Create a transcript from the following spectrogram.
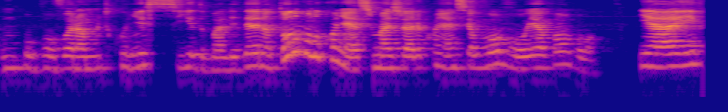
como o vovô era muito conhecido, uma liderança. Todo mundo conhece, o mais velho conhece o vovô e a vovó. E aí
